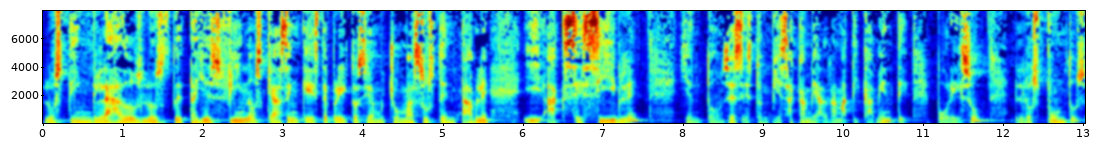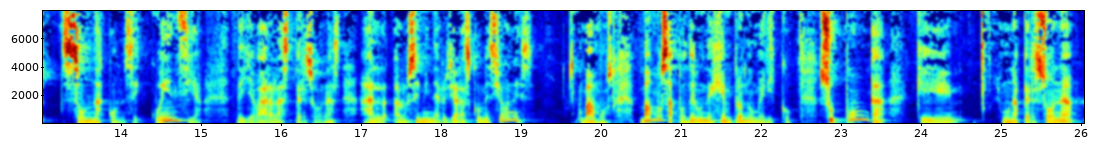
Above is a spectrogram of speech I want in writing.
los tinglados, los detalles finos que hacen que este proyecto sea mucho más sustentable y accesible y entonces esto empieza a cambiar dramáticamente. Por eso los puntos son una consecuencia de llevar a las personas a, los seminarios y a las convenciones. Vamos, vamos a poner un ejemplo numérico. Suponga que una persona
